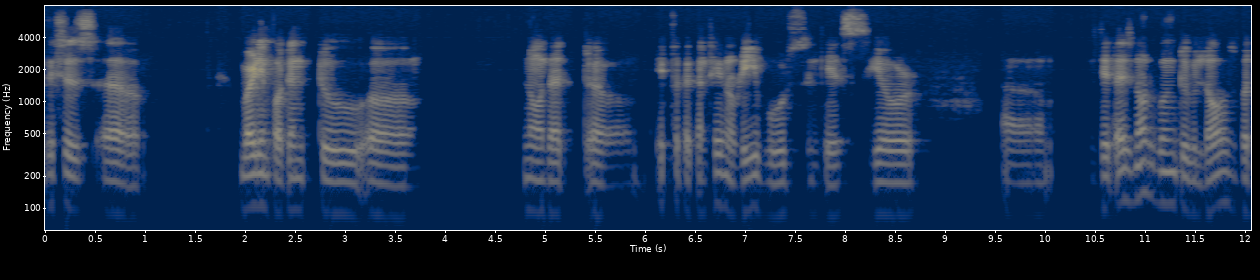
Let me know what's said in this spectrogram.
this is uh, very important to uh, know that uh, if the container reboots in case your um, data is not going to be lost, but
